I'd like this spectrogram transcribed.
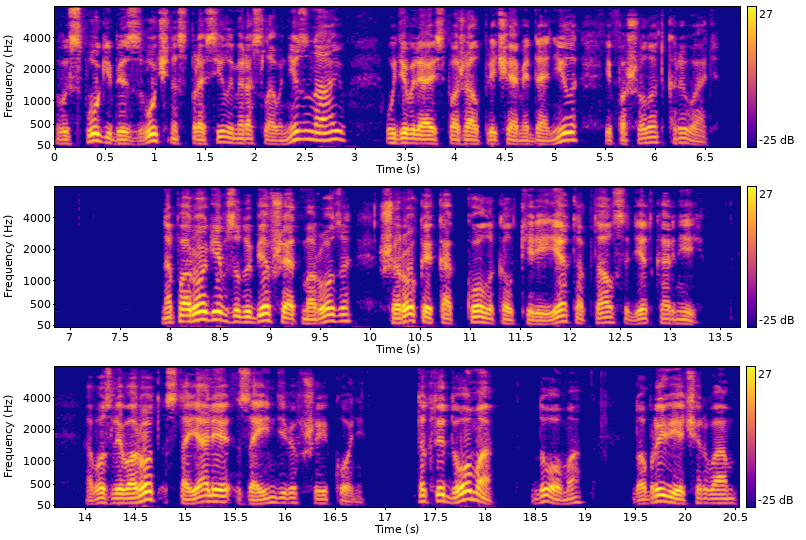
В испуге беззвучно спросила Мирослава. Не знаю, удивляясь, пожал плечами Данила и пошел открывать. На пороге, в задубевшей от мороза, широкой как колокол кирие, топтался дед Корней, а возле ворот стояли заиндевевшие кони. Так ты дома? Дома. Добрый вечер вам.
